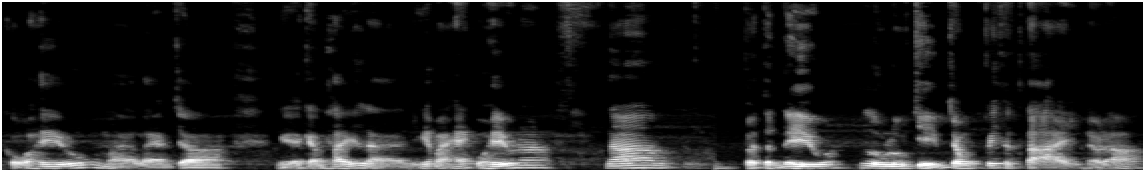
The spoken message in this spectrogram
của Hiếu mà làm cho nghĩa cảm thấy là những cái bài hát của Hiếu nó nó về tình yêu nó luôn luôn chìm trong một cái thực tại nào đó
